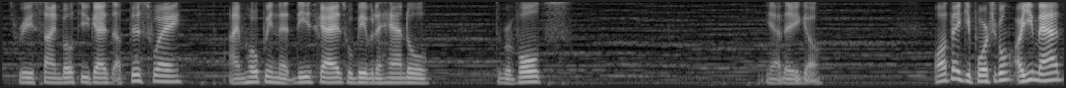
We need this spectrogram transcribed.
Let's reassign both of you guys up this way. I'm hoping that these guys will be able to handle the revolts. Yeah, there you go. Well, thank you, Portugal. Are you mad?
